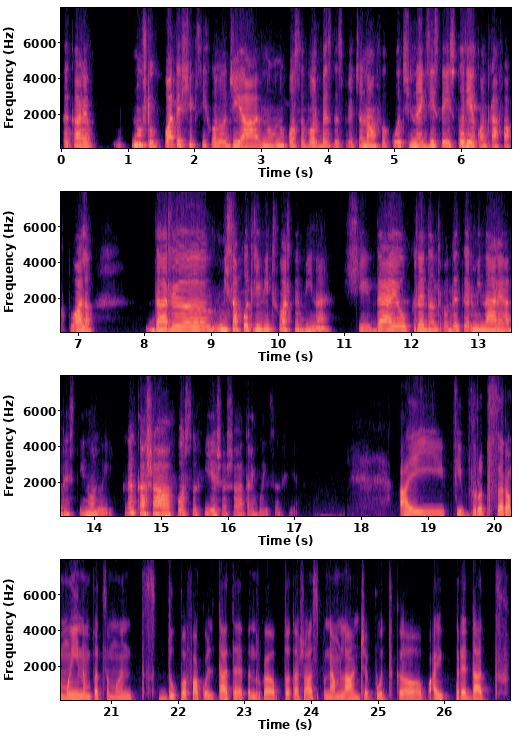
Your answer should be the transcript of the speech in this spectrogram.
pe care, nu știu, poate și psihologia, nu, nu pot să vorbesc despre ce n-am făcut și nu există istorie contrafactuală, dar mi s-a potrivit foarte bine și de-aia eu cred într-o determinare a destinului. Cred că așa a fost să fie și așa a trebuit să fie. Ai fi vrut să rămâi în învățământ după facultate? Pentru că tot așa spuneam la început că ai predat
